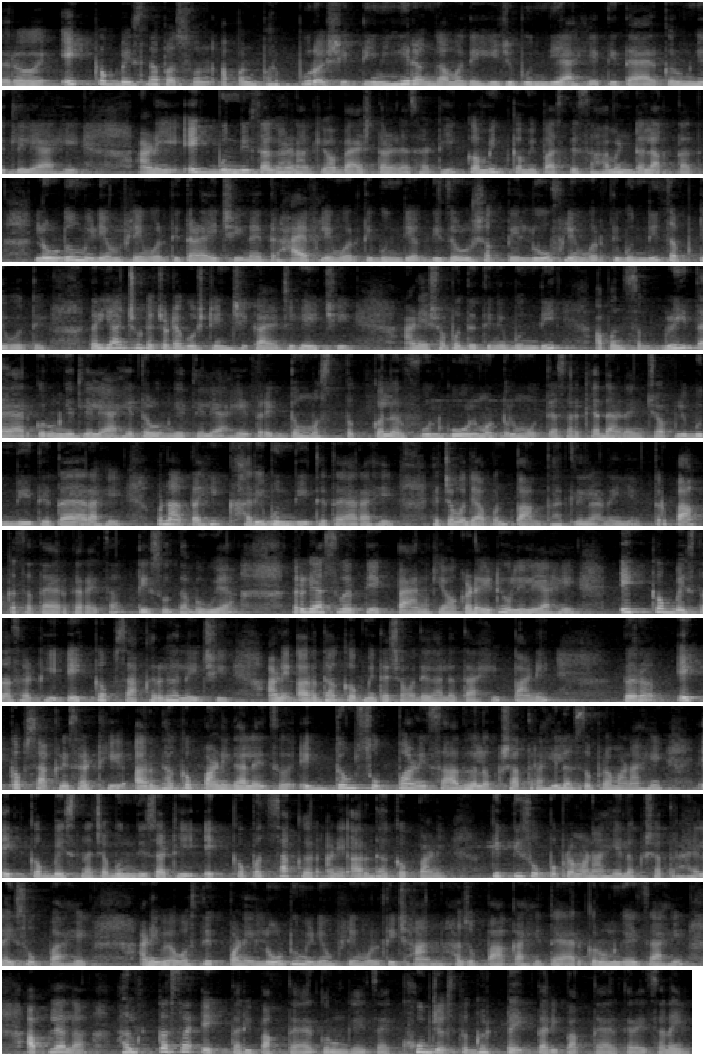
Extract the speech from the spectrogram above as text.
तर एक कप बेसनापासून आपण भरपूर अशी तिन्ही रंगामध्ये ही जी बुंदी आहे ती तयार करून घेतलेली आहे. आणि एक बुंदीचा घाणा किंवा बॅच तळण्यासाठी कमीत कमी पाच ते सहा मिनटं लागतात. लो टू मिडियम फ्लेमवरती तळायची नाहीतर हाय फ्लेमवरती बुंदी अगदी जळू शकते लो फ्लेमवरती बुंदी चपटी होते. तर या छोट्या छोट्या गोष्टींची काळजी घ्यायची आणि अशा पद्धतीने बुंदी आपण सगळी तयार करून घेतलेली आहे तळून घेतलेली आहे. तर एकदम मस्त कलरफुल गोल मटोल मोत्यासारख्या दाण्यांची आपली बुंदी इथे तयार आहे. पण आता ही खारी बुंदी इथे तयार आहे. ह्याच्यामध्ये आपण पाक घातलेला नाही आहे तर पाक कसा तयार करायचा ते सुद्धा बघूया. तर गॅसवरती एक पॅन किंवा कढई ठेवलेली आहे. एक कप बेसनासाठी एक कप साखर घालायची आणि अर्धा कप मी त्याच्यामध्ये घालत आहे पाणी. तर एक कप साखरेसाठी अर्धा कप पाणी घालायचं. एकदम सोपं आणि साधं लक्षात राहील असं प्रमाण आहे. एक कप बेसनाच्या बुंदीसाठी एक कपच साखर आणि अर्धा कप पाणी. किती सोपं प्रमाण आहे लक्षात राहायलाही सोपं आहे. आणि व्यवस्थितपणे लो टू मिडियम फ्लेमवरती छान हा जो पाक आहे तयार करून घ्यायचा आहे. आपल्याला हलकासा एक तारी पाक तयार करून घ्यायचा आहे. खूप जास्त घट्ट एक तारी पाक तयार करायचा नाही.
